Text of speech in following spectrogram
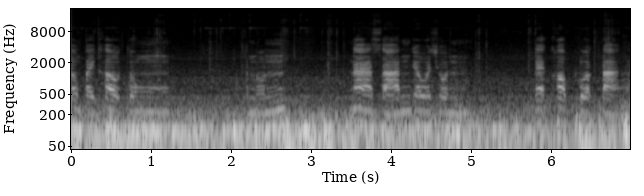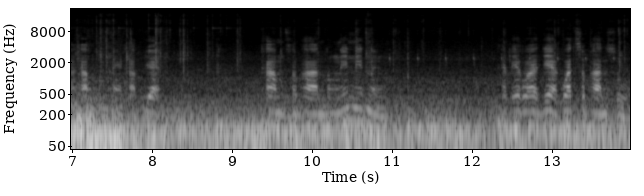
ต้องไปเข้าตรงถนนห นเยาวชน และครอบครัวต่างนะครับนะครับแยกข้ามสะพานตรงนี้นิดหนึ่งเขาเรียกว่าแยกวัดสะพานสูง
